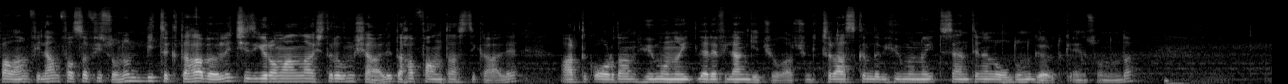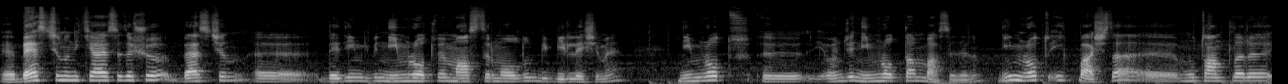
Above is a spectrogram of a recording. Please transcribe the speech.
falan filan Fasafison'un bir tık daha böyle çizgi romanlaştırılmış hali, daha fantastik hali. Artık oradan humanoidlere falan geçiyorlar. Çünkü Trask'ın da bir humanoid sentinel olduğunu gördük en sonunda. E, Bastion'ın hikayesi de şu. Bastion e, dediğim gibi Nimrod ve Master Mold'un bir birleşimi. Nimrod, e, önce Nimrod'dan bahsedelim. Nimrod ilk başta e, mutantları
